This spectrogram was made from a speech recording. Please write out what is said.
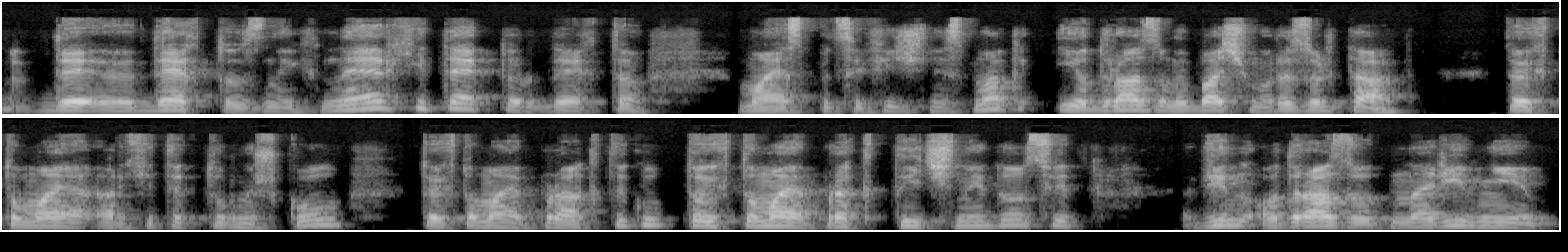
Де, дехто з них не архітектор, дехто має специфічний смак, і одразу ми бачимо результат. Той, хто має архітектурну школу, той, хто має практику, той, хто має практичний досвід, він одразу на рівні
